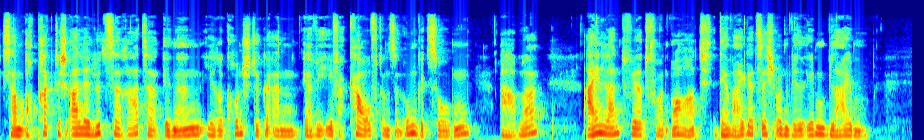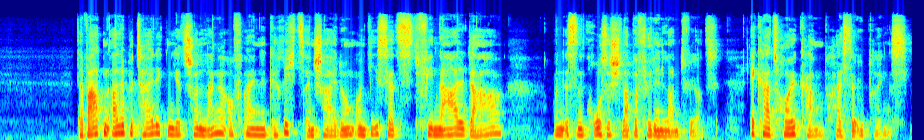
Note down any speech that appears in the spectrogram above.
Es haben auch praktisch alle LützeraterInnen ihre Grundstücke an RWE verkauft und sind umgezogen. Aber ein Landwirt von Ort, der weigert sich und will eben bleiben. Da warten alle Beteiligten jetzt schon lange auf eine Gerichtsentscheidung und die ist jetzt final da und ist eine große Schlappe für den Landwirt. Eckhard Heukamp heißt er übrigens.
